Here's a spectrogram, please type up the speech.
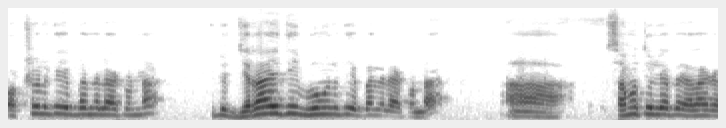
పక్షులకి ఇబ్బంది లేకుండా ఇటు జిరాయితీ భూములకి ఇబ్బంది లేకుండా సమతుల్యత ఎలాగ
